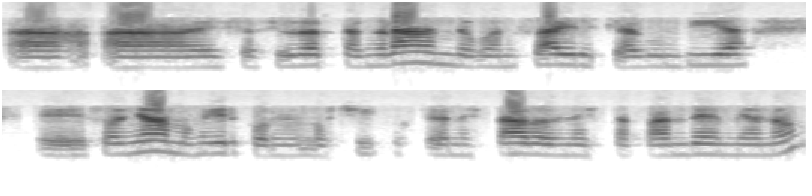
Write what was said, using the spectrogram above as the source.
a, a esa ciudad tan grande, Buenos Aires, que algún día eh, soñamos ir con los chicos que han estado en esta pandemia, ¿no?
